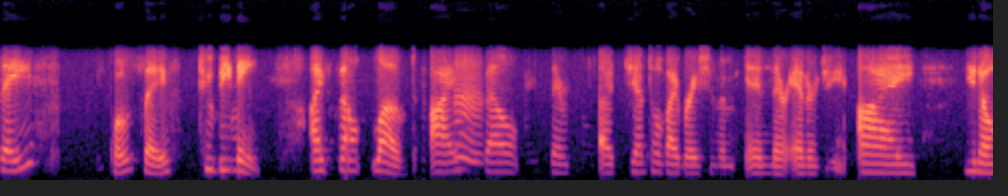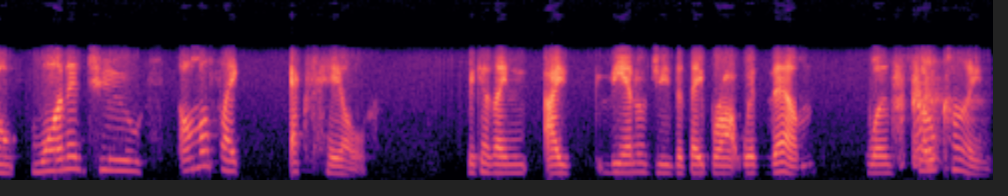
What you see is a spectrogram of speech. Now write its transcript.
safe, quote safe, to be me. I felt loved. I Mm. felt their a gentle vibration in, in their energy. I, you know, wanted to almost like exhale because I I the energy that they brought with them was so kind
